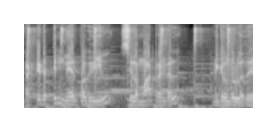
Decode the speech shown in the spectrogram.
கட்டிடத்தின் மேற்பகுதியில் சில மாற்றங்கள் நிகழ்ந்துள்ளது.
